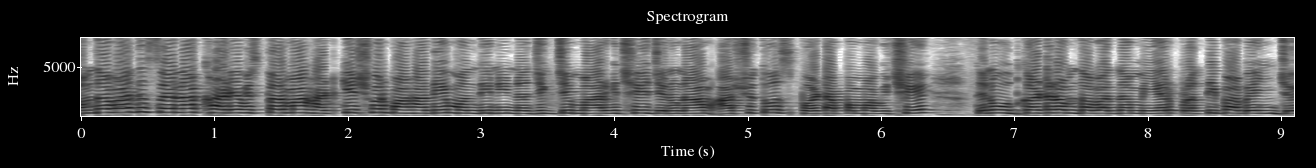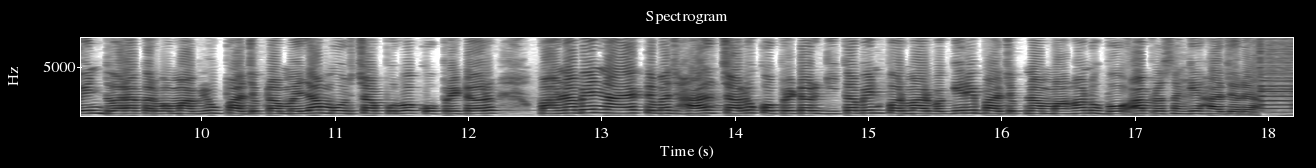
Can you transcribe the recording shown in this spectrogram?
અમદાવાદ શહેરના ખાડિયા વિસ્તારમાં હાટકેશ્વર મહાદેવ મંદિરની નજીક જે માર્ગ છે, જેનું નામ આશુતોષ ભટ્ટ આપવામાં આવ્યું છે, તેનું ઉદ્ઘાટન અમદાવાદના મેયર પ્રતિભાબેન જૈન દ્વારા કરવામાં આવ્યું. ભાજપના મહિલા મોરચા પૂર્વ કોર્પોરેટર ભાવનાબેન નાયક તેમજ હાલ ચાલુ કોર્પોરેટર ગીતાબેન પરમાર વગેરે ભાજપના મહાનુભવો આ પ્રસંગે હાજર રહ્યા.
